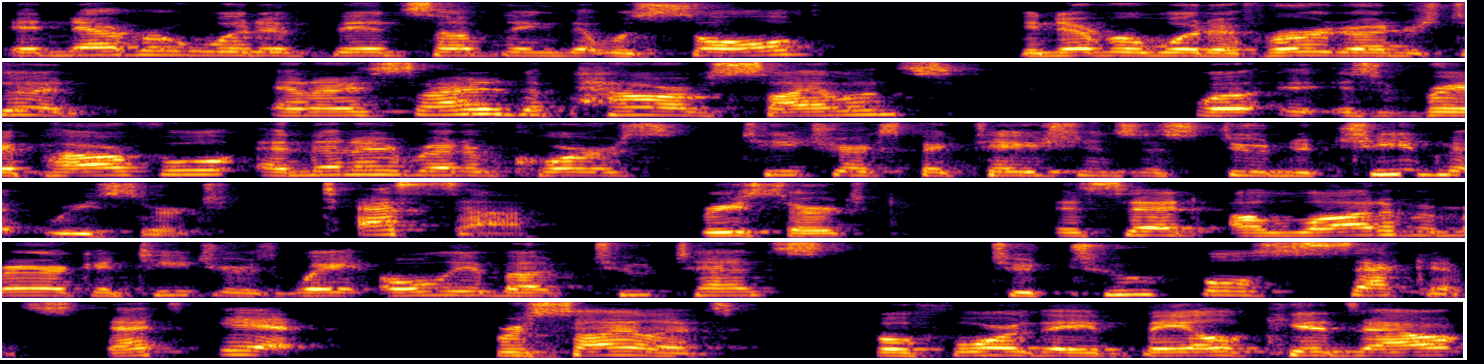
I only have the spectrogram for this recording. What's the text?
it never would have been something that was solved. You never would have heard or understood. And I decided the power of silence well, it's very powerful. And then I read, of course, Teacher Expectations and Student Achievement Research, TESA research. It said a lot of American teachers wait only about two tenths to two full seconds. That's it for silence before they bail kids out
